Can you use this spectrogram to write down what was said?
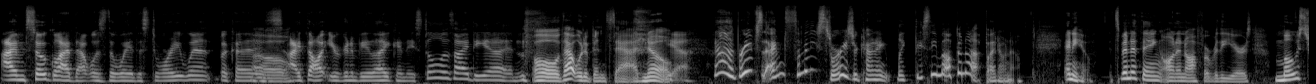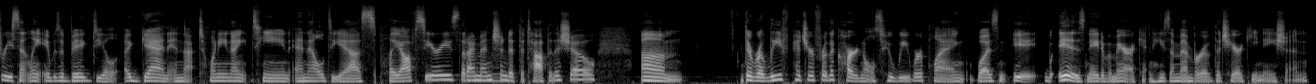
I'm so glad that was the way the story went because Oh. I thought you were going to be like, and they stole his idea, and Oh, that would have been sad. No. Yeah. No, the Braves, I'm, some of these stories are kind of like they seem up and up. I don't know. Anywho, it's been a thing on and off over the years. Most recently, it was a big deal again in that 2019 NLDS playoff series that I mentioned at the top of the show. Um, the relief pitcher for the Cardinals, who we were playing, was is Native American. He's a member of the Cherokee Nation.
